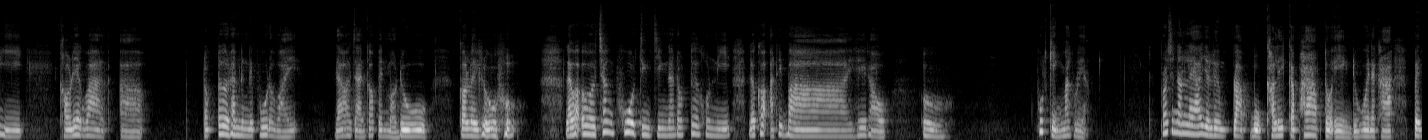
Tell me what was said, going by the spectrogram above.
มีเขาเรียกว่าด็อกเตอร์ท่านหนึ่งได้พูดเอาไว้ แล้วอาจารย์ก็เป็นหมอดู ก็เลยรู้ แล้วว่าเออช่างพูดจริง ๆ นะด็อกเตอร์คนนี้ แล้วก็อธิบายให้เรา เออ พูดเก่งมากเลยอะเพราะฉะนั้นแล้วอย่าลืมปรับบุคลิกภาพตัวเองด้วยนะคะ เป็น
